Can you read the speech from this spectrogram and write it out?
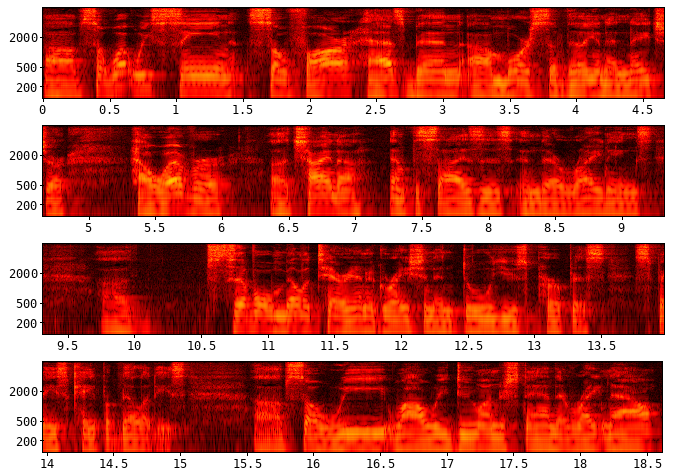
Uh, so, what we've seen so far has been uh, more civilian in nature. However, uh, China emphasizes in their writings uh, civil military integration and dual use purpose space capabilities. Uh, so, we, while we do understand that right now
